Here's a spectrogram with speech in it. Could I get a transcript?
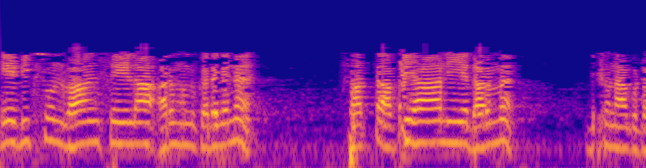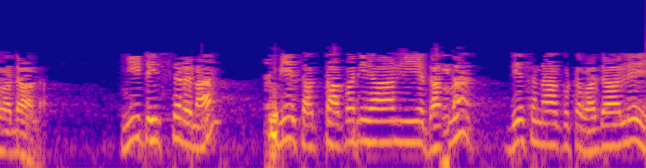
ඒ භික්ෂුන් වහන්සේලා අරමුණු කරගෙන සත්‍ය අප්‍රහානීය ධර්ම දේශනා කොට වදාලා. මීට ඉස්සර නම් මේ සත්‍ය අපරිහානීය ධර්ම දේශනා කොට වදාලේ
